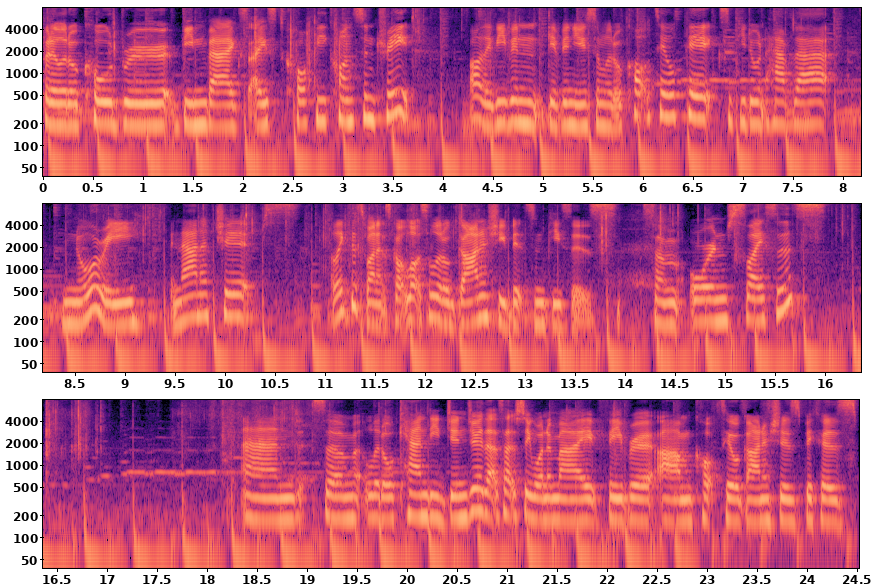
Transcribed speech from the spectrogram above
put a little cold brew beanbags iced coffee concentrate. Oh, they've even given you some little cocktail picks if you don't have that. Nori, banana chips. I like this one, it's got lots of little garnishy bits and pieces. Some orange slices and some little candied ginger. That's actually one of my favorite um, cocktail garnishes because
